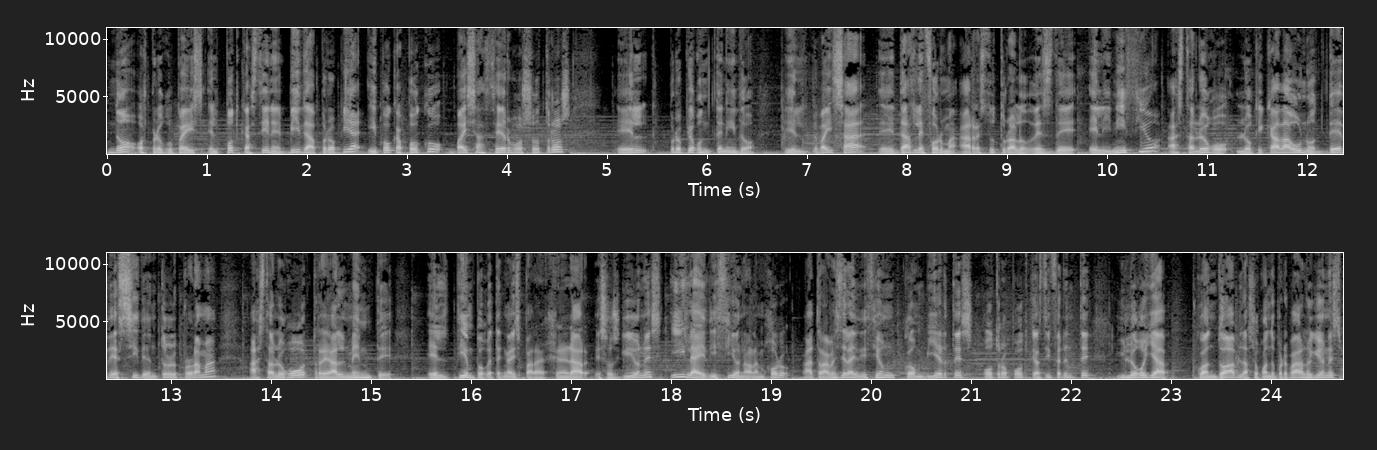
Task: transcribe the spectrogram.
No os preocupéis, el podcast tiene vida propia y poco a poco vais a hacer vosotros el propio contenido y vais a eh, darle forma, a reestructurarlo desde el inicio hasta luego lo que cada uno dé de sí dentro del programa, hasta luego realmente el tiempo que tengáis para generar esos guiones y la edición. A lo mejor a través de la edición conviertes otro podcast diferente y luego ya cuando hablas o cuando preparas los guiones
